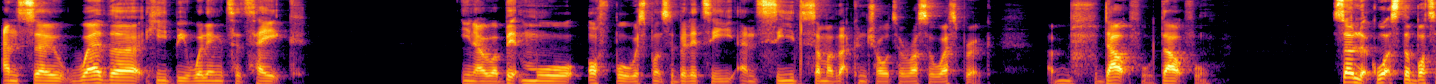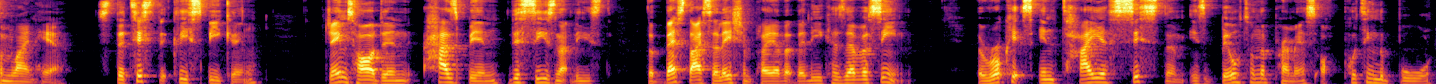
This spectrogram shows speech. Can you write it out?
And so whether he'd be willing to take you know, a bit more off ball responsibility and cede some of that control to Russell Westbrook? Uh, doubtful, doubtful. So, look, what's the bottom line here? Statistically speaking, James Harden has been, this season at least, the best isolation player that the league has ever seen. The Rockets' entire system is built on the premise of putting the ball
